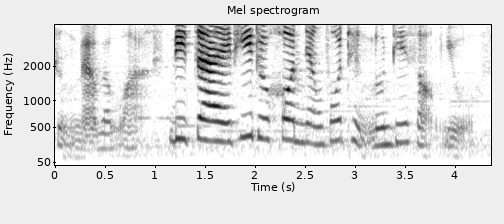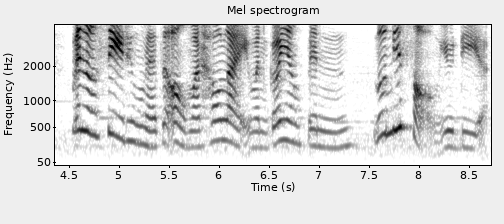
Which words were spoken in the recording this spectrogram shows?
ถึงนะแบบว่า ดีใจที่ทุกคนยังพูดถึงรุ่นที่สองอยู่ ไม่รู้สิถึงแม้จะออกมาเท่าไหร่ มันก็ยังเป็นรุ่นที่สองอยู่ดีอะ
